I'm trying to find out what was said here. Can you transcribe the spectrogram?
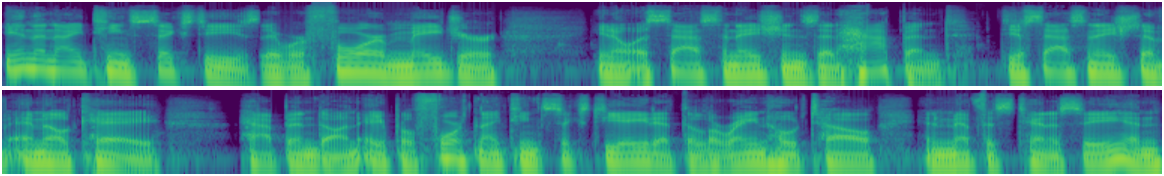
in the 1960s, there were four major you know, assassinations that happened. The assassination of MLK happened on April 4th, 1968 at the Lorraine Hotel in Memphis, Tennessee. And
